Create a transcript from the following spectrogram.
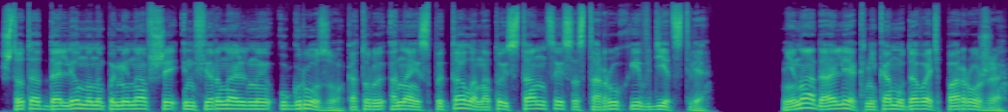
что-то отдаленно напоминавшее инфернальную угрозу, которую она испытала на той станции со старухой в детстве. «Не надо, Олег, никому давать по роже»,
